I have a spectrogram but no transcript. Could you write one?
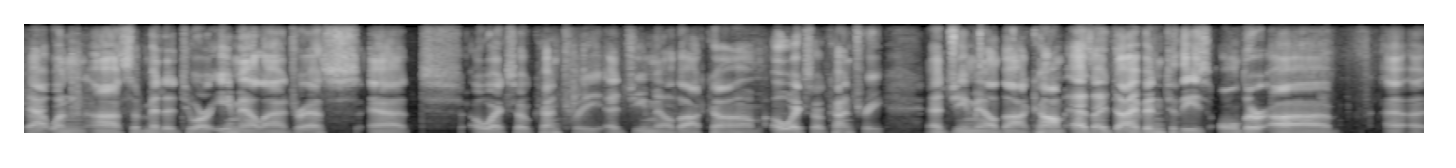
That one uh, submitted to our email address at oxocountry at gmail.com. oxocountry at gmail.com. As I dive into these older uh, uh,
